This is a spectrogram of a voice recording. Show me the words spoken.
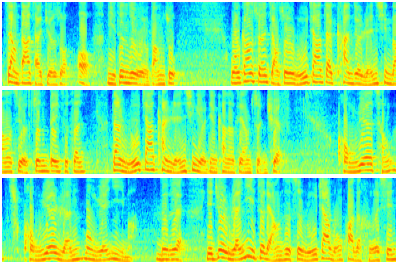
这样大家才觉得说，哦，你真的对我有帮助。我刚虽然讲说儒家在看这个人性当中是有尊卑之分，但儒家看人性有点看得非常准确。孔曰成，孔曰仁，孟曰义嘛，对不对？也就是仁义这两个字是儒家文化的核心。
